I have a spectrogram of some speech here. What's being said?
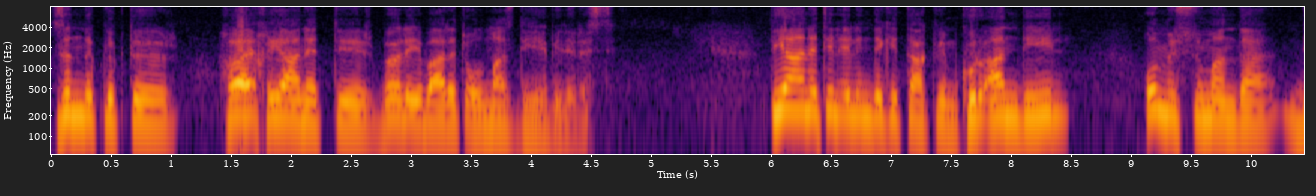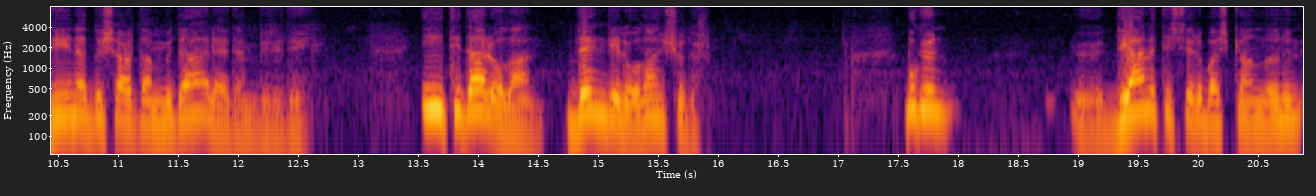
zındıklıktır, hıyanettir, böyle ibadet olmaz diyebiliriz. Diyanetin elindeki takvim Kur'an değil, o Müslüman da dine dışarıdan müdahale eden biri değil. İtidal olan, dengeli olan şudur. Bugün e, Diyanet İşleri Başkanlığı'nın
